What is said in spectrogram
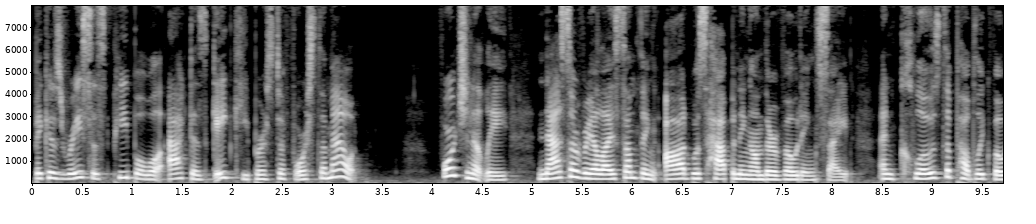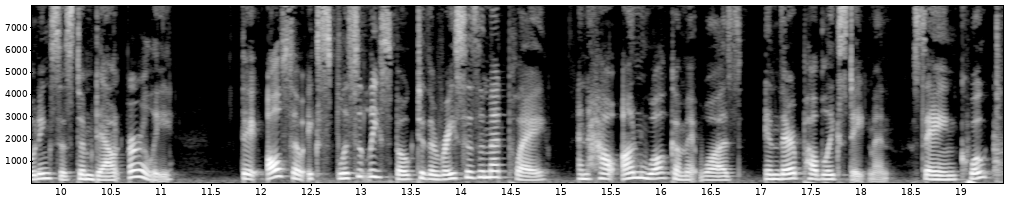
because racist people will act as gatekeepers to force them out. Fortunately, NASA realized something odd was happening on their voting site and closed the public voting system down early. They also explicitly spoke to the racism at play and how unwelcome it was in their public statement, saying, quote,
